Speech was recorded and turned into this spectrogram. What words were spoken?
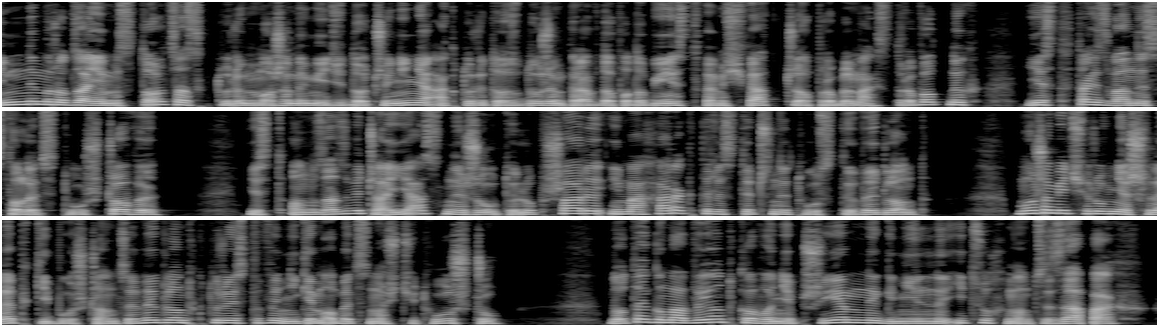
Innym rodzajem stolca, z którym możemy mieć do czynienia, a który to z dużym prawdopodobieństwem świadczy o problemach zdrowotnych, jest tzw. Tak stolec tłuszczowy. Jest on zazwyczaj jasny, żółty lub szary i ma charakterystyczny tłusty wygląd. Może mieć również lepki, błyszczący wygląd, który jest wynikiem obecności tłuszczu. Do tego ma wyjątkowo nieprzyjemny, gnilny i cuchnący zapach.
